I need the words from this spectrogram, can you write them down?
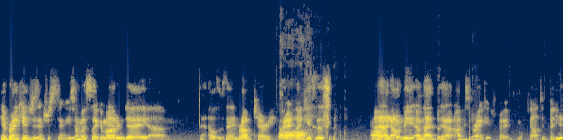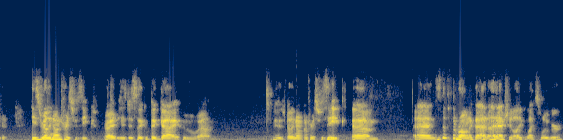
yeah, Brian Cage is interesting. He's almost like a modern day, um, the hell's his name? Rob Terry, right? Oh. Like he's this. I, I don't mean, I'm not, yeah, obviously Brian Cage is probably more talented, but he, he's really known for his physique, right? He's just like a big guy who, um, who's really known for his physique. Um, and there's nothing wrong with that. I actually like Lex Luger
